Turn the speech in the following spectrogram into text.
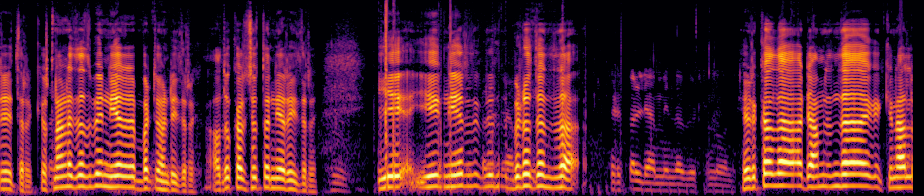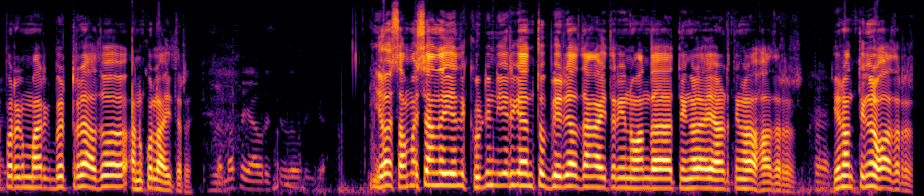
ರೀ. ಕೃಷ್ಣಾ ನದಿದು ಭೀ ನೀರು ಬಟ್ಟೆ ಹೊಂಟೈತೆ ರೀ. ಅದು ಕಲ್ಸುತ್ತ ನೀರು ಐತೆ ರೀ. ಈ ಈ ನೀರು ಬಿಡೋದ್ರಿಂದ ಹಿಡ್ಕಲ್ ಡ್ಯಾಮ್ದಿಂದ ಕಿನಾಲ್ ಪರ ಮಾರ್ಗ ಬಿಟ್ಟರೆ ಅದು ಅನುಕೂಲ ಆಯ್ತು ರೀ. ಇವಾಗ ಸಮಸ್ಯೆ ಅಂದ್ರೆ ಇಲ್ಲಿ ಕುಡಿ ನೀರಿಗೆ ಅಂತೂ ಬೇರೆ ಆದಂಗೆ ಆಯ್ತು ರೀ. ಇನ್ನೊಂದು ಒಂದು ತಿಂಗಳು ಎರಡು ತಿಂಗಳು ಹೋದ್ರ ರೀ. ಇನ್ನೊಂದು ತಿಂಗಳು ಹೋದ್ರ ರೀ.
